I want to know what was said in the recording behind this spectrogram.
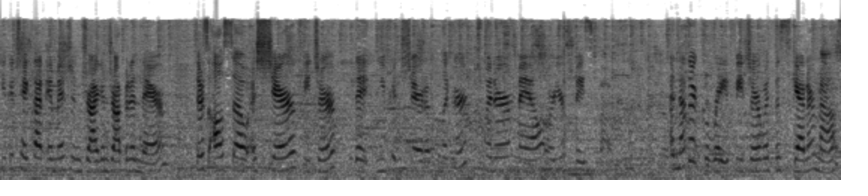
You can take that image and drag and drop it in there. There's also a share feature that you can share to Flickr, Twitter, Mail, or your Facebook. Another great feature with the scanner mouse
